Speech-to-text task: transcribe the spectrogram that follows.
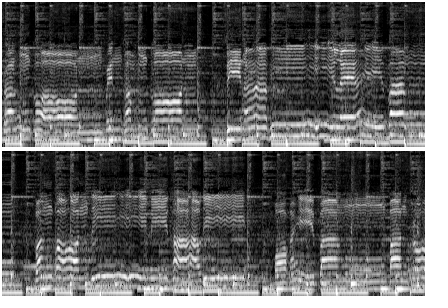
ครั้งก่อนเป็นคำกลอนสี่นาทีแล้วฟัง ฟังก่อนสิมีข่าวดี บอกให้ฟังบานคร้อ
